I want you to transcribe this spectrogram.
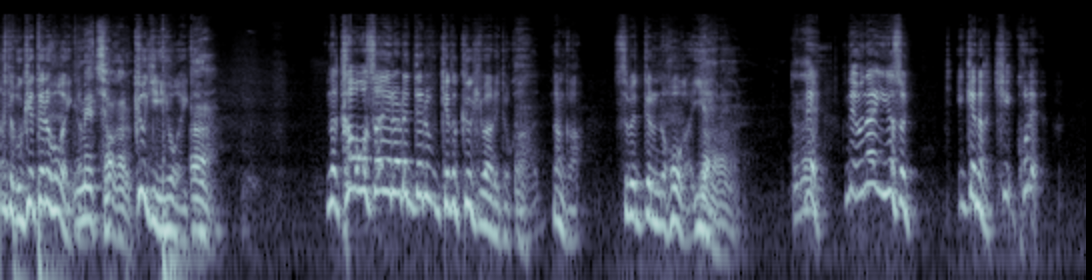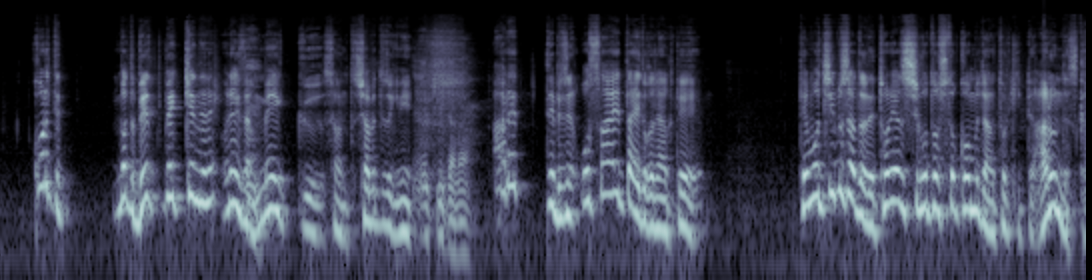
くて受けてる方がいいから。めっちゃわかる。空気いい方がいいから、うん。な顔抑えられてるけど空気悪いとか、なんか滑ってるの方が嫌やねわかるわかるただで、で、うなぎがそう、一見なんかき、これ、これって、また別別件でね、うなぎさん、メイクさんと喋ってる時に、あれって別に抑えたいとかじゃなくて、手持ち無沙汰でとりあえず仕事しとこうみたいな時ってあるんですか？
